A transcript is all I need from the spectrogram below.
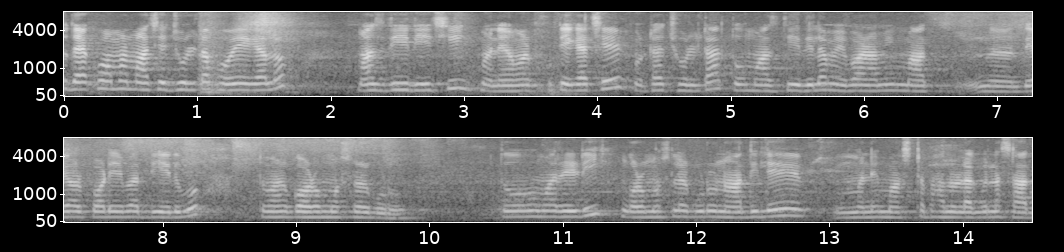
তো দেখো আমার মাছের ঝোলটা হয়ে গেল। মাছ দিয়ে দিয়েছি মানে আমার ফুটে গেছে ওটা ঝোলটা, তো মাছ দিয়ে দিলাম। এবার আমি মাছ দেওয়ার পরে এবার দিয়ে দেবো তোমার গরম মশলার গুঁড়ো। তো আমার রেডি গরম মশলার গুঁড়ো না দিলে মানে মাছটা ভালো লাগবে না, স্বাদ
